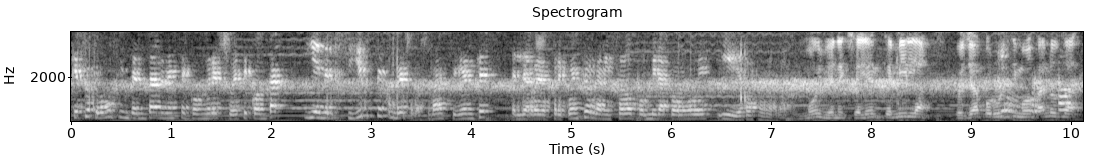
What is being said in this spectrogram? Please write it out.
que es lo que vamos a intentar en este congreso, este contacto, y en el siguiente congreso, la semana siguiente, el de radiofrecuencia organizado por Mila Coloe y Rafa Muy bien, excelente, Mila. Pues ya por último, danos la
